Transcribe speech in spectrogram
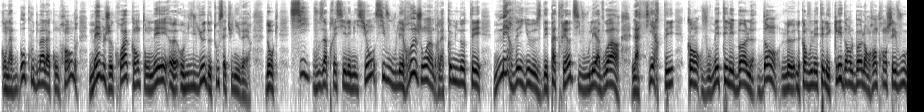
qu'on a beaucoup de mal à comprendre, même je crois quand on est euh, au milieu de tout cet univers. Donc, si vous appréciez l'émission, si vous voulez rejoindre la communauté merveilleuse des patriotes, si vous voulez avoir la fierté quand vous mettez les bols dans le, quand vous mettez les clés dans le bol en rentrant chez vous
